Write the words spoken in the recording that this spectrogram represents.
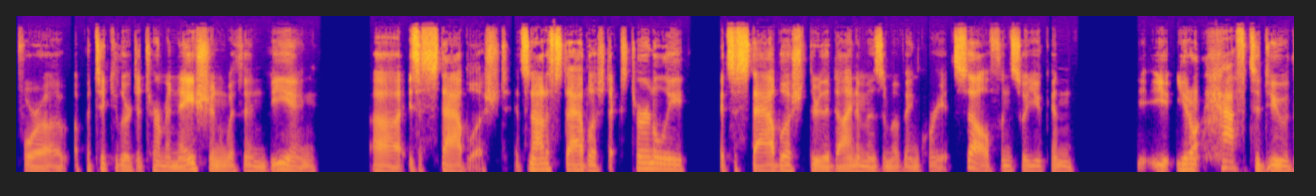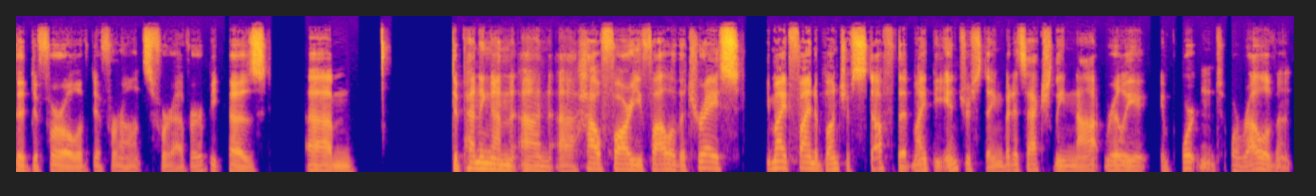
for a, a particular determination within being uh, is established. It's not established externally; it's established through the dynamism of inquiry itself. And so you can you, you don't have to do the deferral of difference forever because um, depending on on uh, how far you follow the trace, you might find a bunch of stuff that might be interesting, but it's actually not really important or relevant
